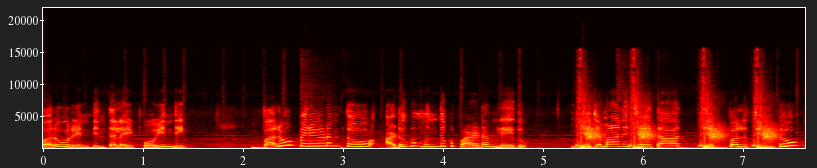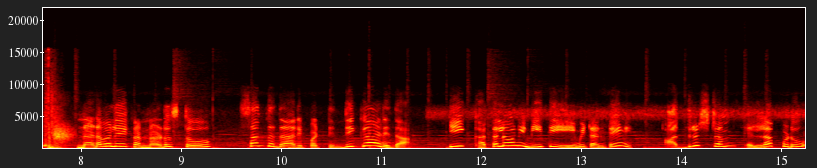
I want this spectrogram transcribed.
బరువు రెండింతలైపోయింది. బరువు పెరగడంతో అడుగు ముందుకు పడడం లేదు. యజమాని చేత దెబ్బలు తింటూ నడవలేక నడుస్తూ సంతదారి పట్టింది గాడిద. ఈ కథలోని నీతి ఏమిటంటే అదృష్టం ఎల్లప్పుడూ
